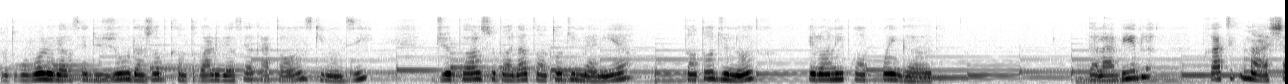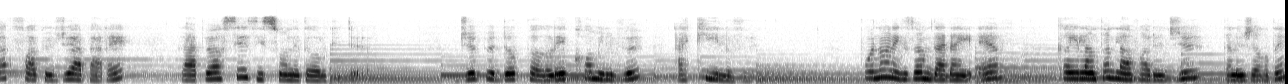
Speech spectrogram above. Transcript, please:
Nous trouvons le verset du jour dans Job 33, le verset 14, qui nous dit Dieu parle cependant tantôt d'une manière, tantôt d'une autre, et l'on n'y prend point garde. Dans la Bible, pratiquement à chaque fois que Dieu apparaît, la peur saisit son interlocuteur. Dieu peut donc parler comme il veut, à qui il veut. Prenons l'exemple d'Adam et Ève. Quand ils entendent la voix de Dieu dans le jardin,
